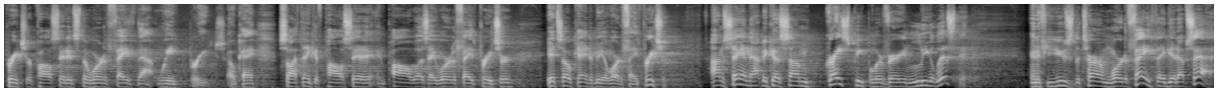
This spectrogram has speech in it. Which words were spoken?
preacher. Paul said it's the word of faith that we preach, okay? So I think if Paul said it, and Paul was a word of faith preacher, it's okay to be a word of faith preacher. I'm saying that because some grace people are very legalistic. And if you use the term word of faith, they get upset.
